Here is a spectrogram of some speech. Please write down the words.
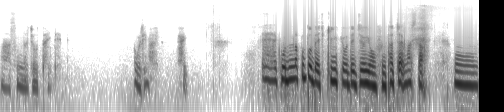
まあ、そんな状態でおります。はい。えー、こんなことで近況で14分経っちゃいました。うん、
